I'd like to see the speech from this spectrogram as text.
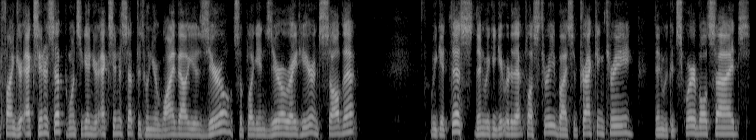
To find your x-intercept, once again, your x-intercept is when your y value is 0. So plug in 0 right here and solve that. We get this. Then we could get rid of that plus 3 by subtracting 3. Then we could square both sides.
